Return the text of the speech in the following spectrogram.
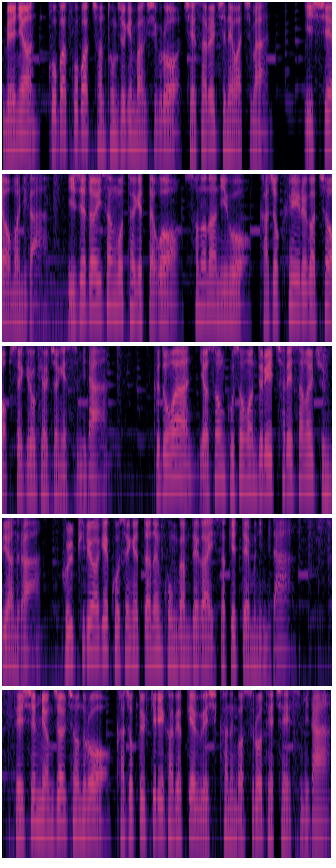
매년 꼬박꼬박 전통적인 방식으로 제사를 지내왔지만 이 씨의 어머니가 이제 더 이상 못하겠다고 선언한 이후 가족 회의를 거쳐 없애기로 결정했습니다. 그동안 여성 구성원들이 차례상을 준비하느라 불필요하게 고생했다는 공감대가 있었기 때문입니다. 대신 명절 전후로 가족들끼리 가볍게 외식하는 것으로 대체했습니다.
